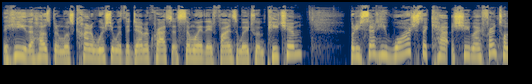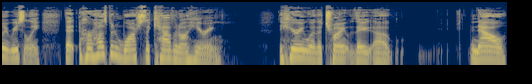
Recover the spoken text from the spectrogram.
that he, the husband, was kind of wishing with the Democrats that some way they'd find some way to impeach him. But he said he watched the cat. She, my friend, told me recently that her husband watched the Kavanaugh hearing, the hearing where the trying they uh, now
